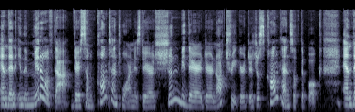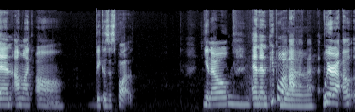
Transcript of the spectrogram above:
And then in the middle of that there's some content warnings. There shouldn't be there. They're not triggered. They're just contents of the book. And then i'm like oh because it's spoiled. You know? Mm. and then people Yeah. we're uh,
